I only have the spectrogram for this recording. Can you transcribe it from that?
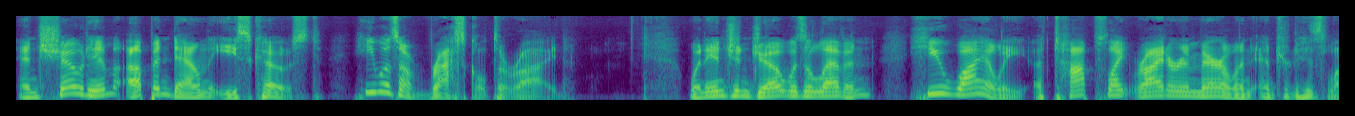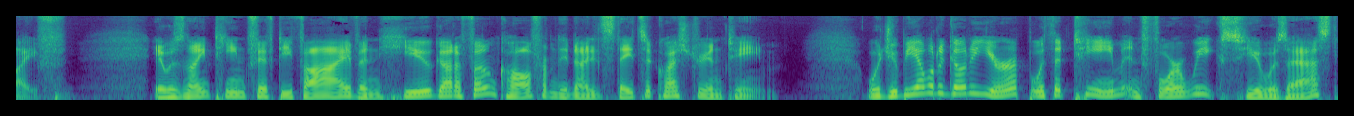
and showed him up and down the East Coast. He was a rascal to ride. When Injun Joe was 11, Hugh Wiley, a top flight rider in Maryland, entered his life. It was 1955, and Hugh got a phone call from the United States equestrian team. Would you be able to go to Europe with a team in four weeks? Hugh was asked,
